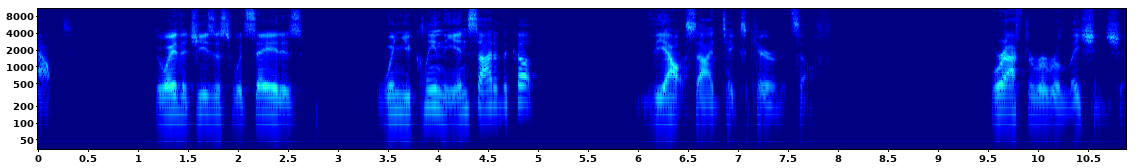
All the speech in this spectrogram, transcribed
out. The way that Jesus would say it is when you clean the inside of the cup, the outside takes care of itself. We're after a relationship.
